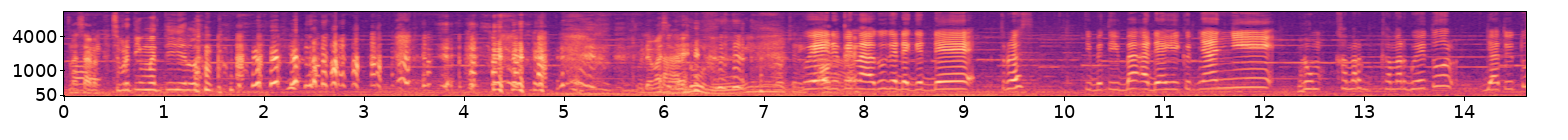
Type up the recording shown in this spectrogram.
Nasar. Seperti mati lampu. Udah masuk dulu, ini mau cerita. gue hidupin lagu gede-gede terus tiba-tiba ada yang ikut nyanyi Rum kamar kamar gue itu jatuh itu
